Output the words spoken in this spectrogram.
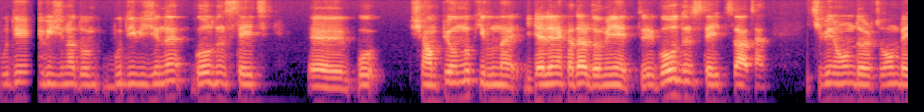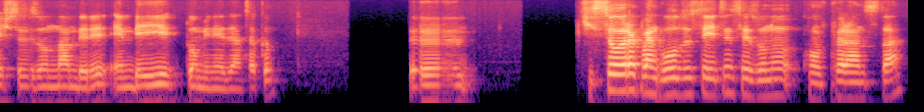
bu division'a bu division'ı Golden State e, bu şampiyonluk yılına gelene kadar domine etti. Golden State zaten 2014-15 sezonundan beri NBA'yi domine eden takım. Ee, kişisel olarak ben Golden State'in sezonu konferansta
